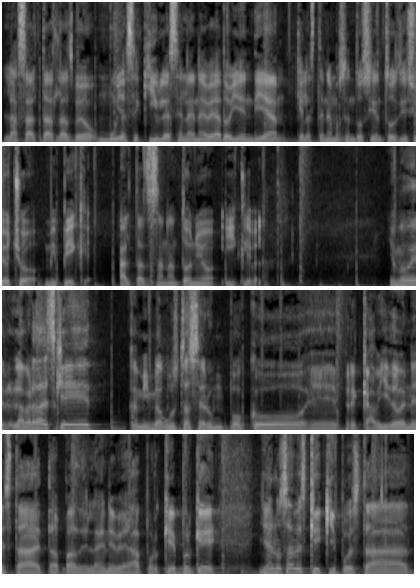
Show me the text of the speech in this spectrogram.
Las altas las veo muy asequibles en la NBA de hoy en día, que las tenemos en 218. Mi pick, altas de San Antonio y Cleveland. La verdad es que a mí me gusta ser un poco eh, precavido en esta etapa de la NBA. ¿Por qué? Porque ya no sabes qué equipo está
